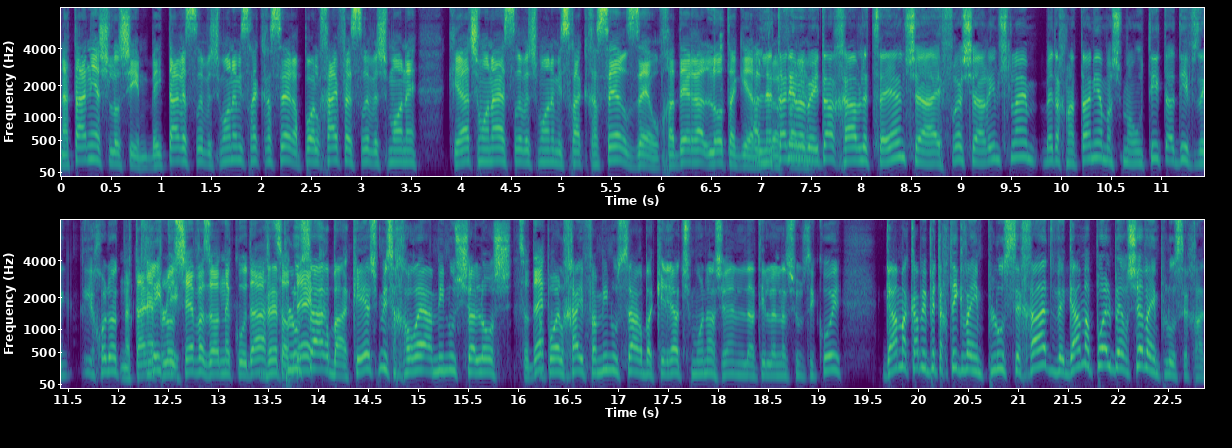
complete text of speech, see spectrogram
נתניה 30, ביתר 28 משחק חסר, הפועל חיפה 28, קריית שמונה 28 משחק חסר, זהו, חדרה לא תגיע על נתניה. וביתר חייב לציין שההפרש שערים שלהם, בטח נתניה משמעותית עדיף, זה יכול להיות נתניה קריטי. פלוס 7 זה עוד נקודה, ופלוס צודק, ארבע, כי יש מאחוריה מינוס שלוש. צודק. הפועל חיפה מינוס ארבע, קריית שמונה, שאין לדעתי לה שום סיכוי. גם מכבי פתח תקווה עם פלוס אחד, וגם הפועל באר שבע עם פלוס אחד.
